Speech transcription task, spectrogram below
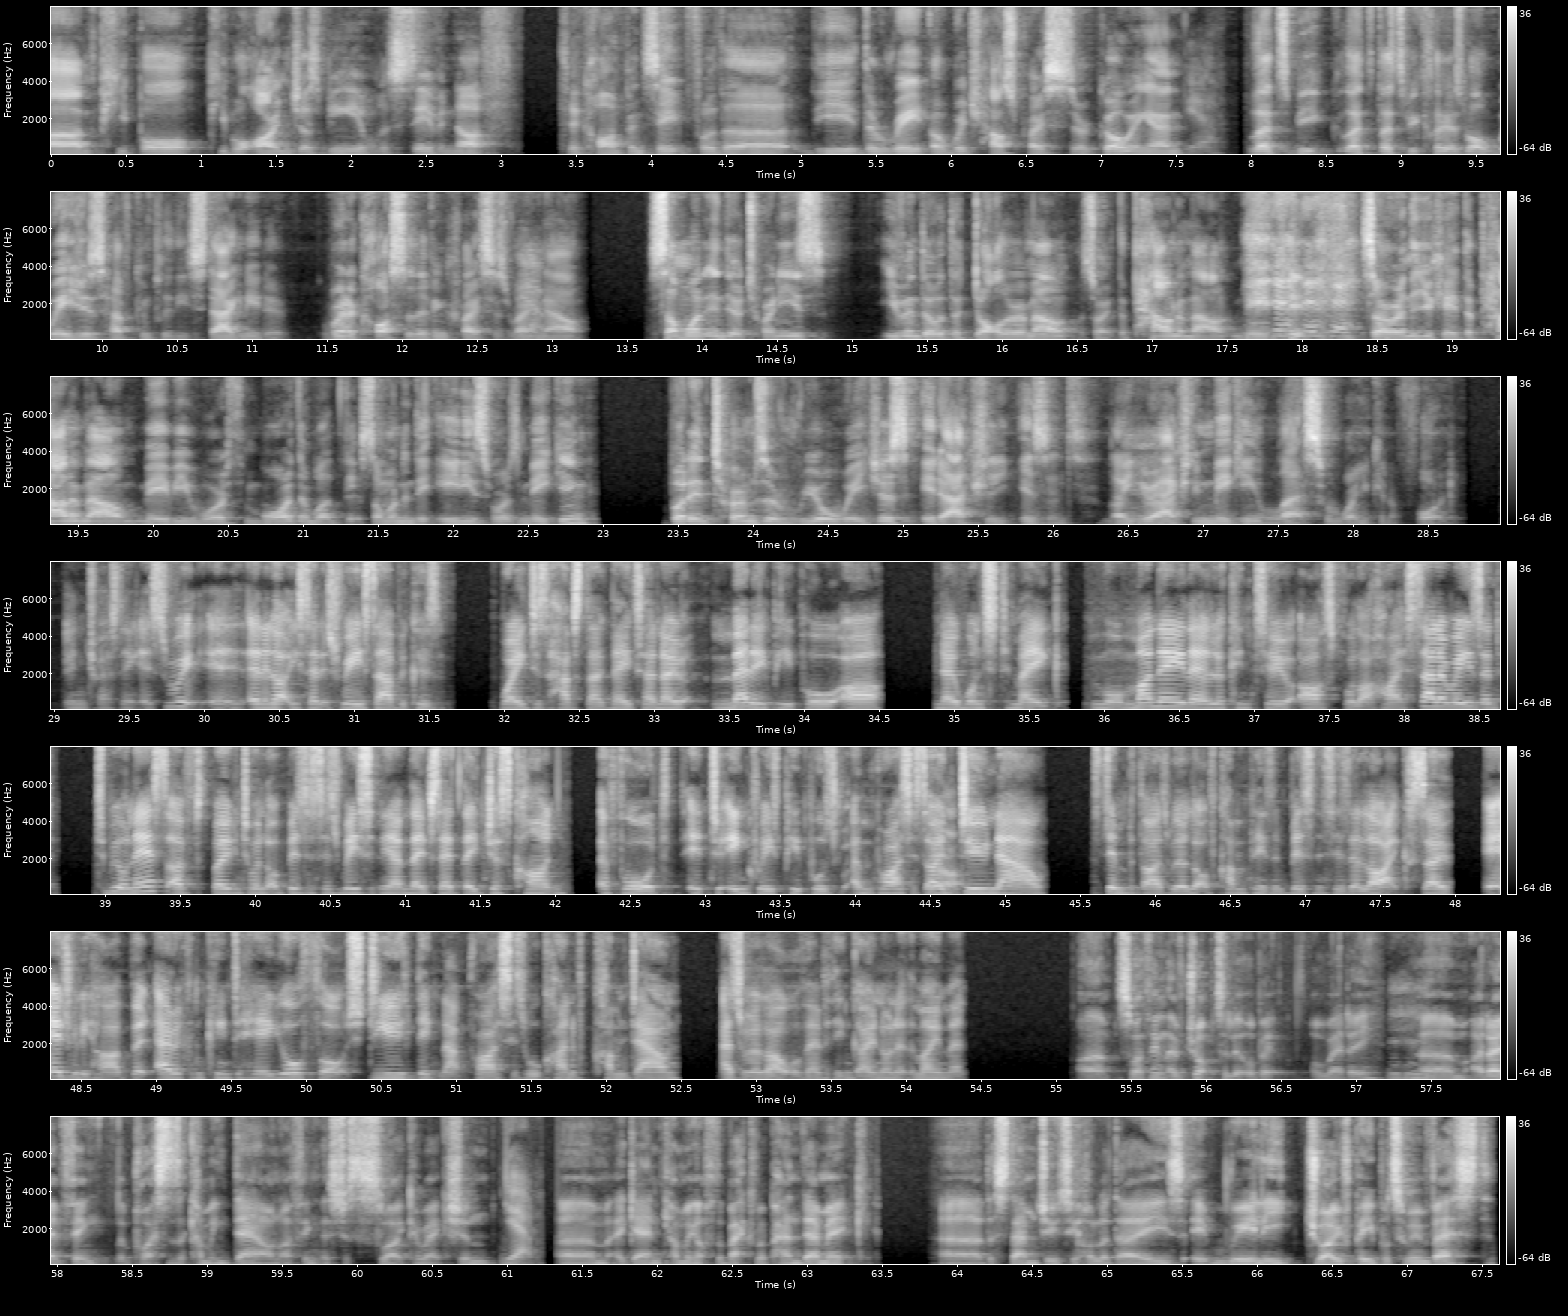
Um, people people aren't just being able to save enough to compensate for the the the rate at which house prices are going. And Yeah. let's be let's let's be clear as well. Wages have completely stagnated. We're in a cost of living crisis right Yeah. now. Someone in their twenties, even though the dollar amount, sorry, the pound amount, maybe, sorry, we're in the UK, the pound amount may be worth more than what the, someone in the eighties was making. But in terms of real wages, it actually isn't. Like you're actually making less for what you can afford. Interesting. It's re- it, and like you said, it's really sad because wages have stagnated. I know many people are, you know, wanting to make more money. They're looking to ask for like higher salaries. And to be honest, I've spoken to a lot of businesses recently, and they've said they just can't afford it to increase people's um, prices. So I do now sympathise with a lot of companies and businesses alike. So it is really hard. But Eric, I'm keen to hear your thoughts. Do you think that prices will kind of come down as a result of everything going on at the moment? Um, so I think they've dropped a little bit already. Mm-hmm. Um, I don't think the prices are coming down. I think there's just a slight correction. Yeah. Um, again, coming off the back of a pandemic, uh, the stamp duty holidays, it really drove people to invest.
